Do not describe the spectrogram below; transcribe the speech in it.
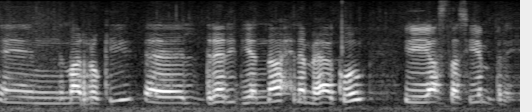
en marroquí, el y hasta siempre.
